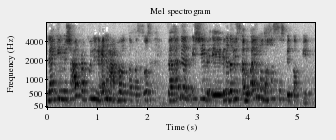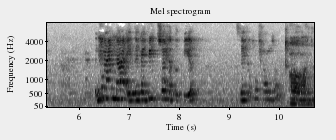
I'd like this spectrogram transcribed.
لكن مش عارفة كل العلم عن هذا التخصص فهذا الشيء بيقدروا يسألوا أي متخصص بالتطبيق. اليوم عندنا كيفية شرح التطبيق. سيفكم عنده؟ آه عنده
